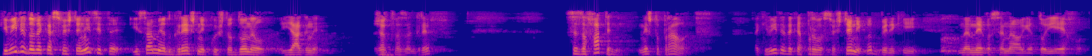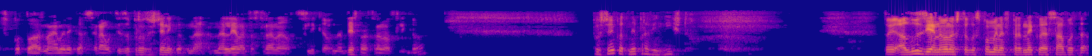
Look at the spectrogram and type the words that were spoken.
Ке видите додека свештениците и самиот грешник кој што донел јагне, жртва за греф, се зафатени, нешто прават. А ќе видите дека првосвещеникот, бидејќи на него се наоѓа тој ефот, по тоа знаеме дека се работи за првосвещеникот на, на левата страна од сликава, на десна страна од сликава, првосвещеникот не прави ништо. Тој е алузија на оно што го споменав пред некоја сабота,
